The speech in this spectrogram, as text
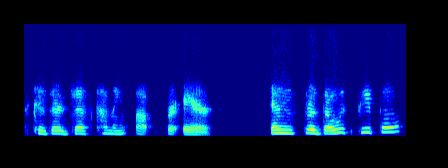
because they're just coming up for air. And for those people,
